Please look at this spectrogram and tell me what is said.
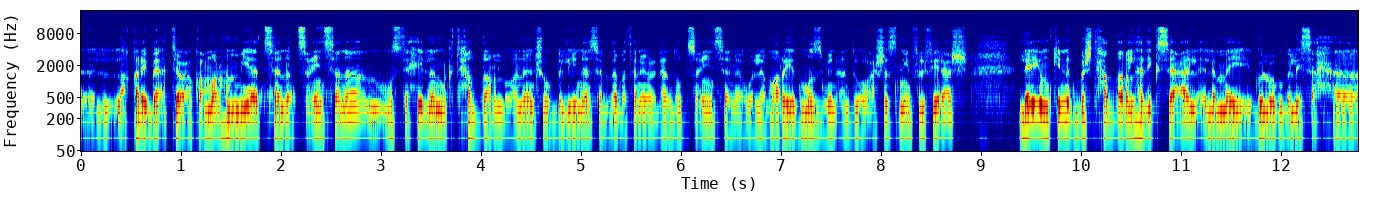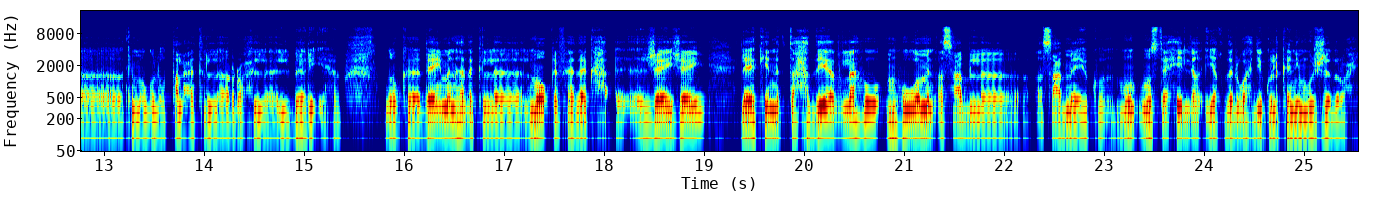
الأقرباء تاعك عمرهم 100 سنة 90 سنة مستحيل إنك تحضر له. أنا نشوف باللي ناس هكذا مثلا يقعد عنده 90 سنة ولا مريض مزمن عنده 10 سنين في الفراش لا يمكنك باش تحضر لهذيك الساعة لما يقولوا باللي صح كما نقولوا طلعت الروح البريئه دونك دائما هذاك الموقف هذاك جاي جاي لكن التحضير له هو من أصعب أصعب ما يكون. مستحيل يقدر الواحد يقول لك اني موجد روحي.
